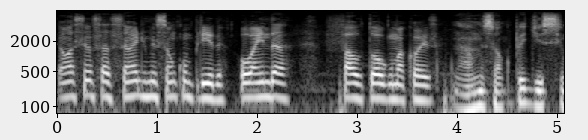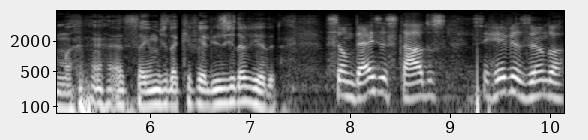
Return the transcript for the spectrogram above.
Então a sensação é de missão cumprida. Ou ainda faltou alguma coisa? Não, missão cumpridíssima. Saímos daqui felizes da vida. São 10 estados se revezando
